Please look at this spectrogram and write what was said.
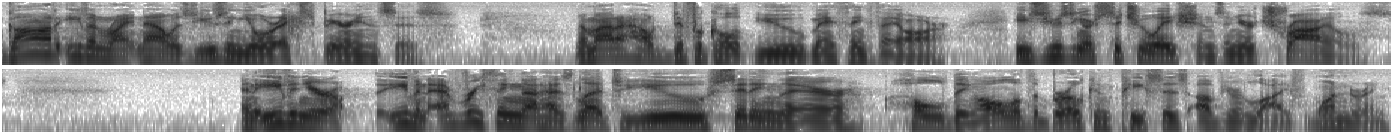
God, even right now, is using your experiences, no matter how difficult you may think they are. He's using your situations and your trials, and even your even everything that has led to you sitting there holding all of the broken pieces of your life, wondering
